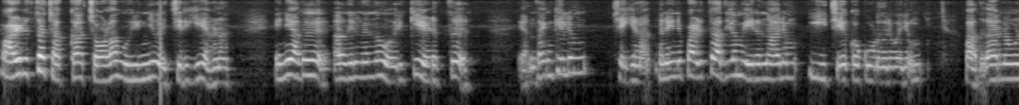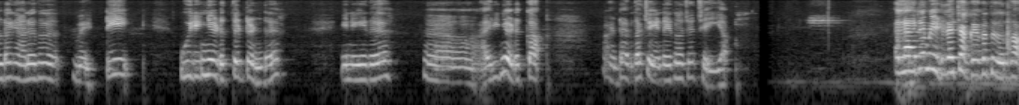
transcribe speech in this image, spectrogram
പഴുത്ത ചക്ക ചുള ഉരിഞ്ഞു വെച്ചിരിക്കുകയാണ്. ഇനി അത് അതിൽ നിന്ന് ഒരുക്കിയെടുത്ത് എന്തെങ്കിലും ചെയ്യണം. അങ്ങനെ ഇനി പഴുത്ത് അധികം ഇരുന്നാലും ഈച്ചയൊക്കെ കൂടുതൽ വരും. അപ്പം അത് കാരണം കൊണ്ട് ഞാനത് വെട്ടി ഉരിഞ്ഞെടുത്തിട്ടുണ്ട്. ഇനി ഇത് അരിഞ്ഞെടുക്കാം. എന്നിട്ട് എന്താ ചെയ്യേണ്ടതെന്ന് വെച്ചാൽ ചെയ്യാം. എല്ലാവരുടെയും വീട്ടിലെ ചക്കയൊക്കെ തീർന്നോ?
